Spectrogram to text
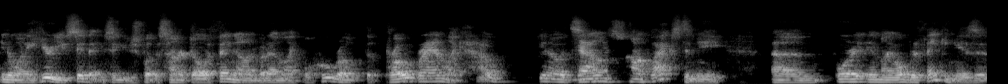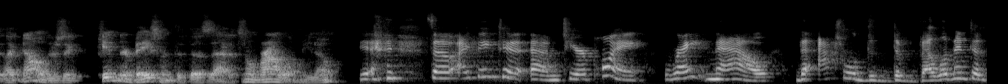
you know when I hear you say that you say you just put this hundred dollar thing on, but I'm like, well, who wrote the program? Like how you know it sounds yeah. complex to me. Um, or am I overthinking? Is it like no? There's a kid in their basement that does that. It's no problem, you know. Yeah. So I think to um, to your point, right now the actual d- development of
